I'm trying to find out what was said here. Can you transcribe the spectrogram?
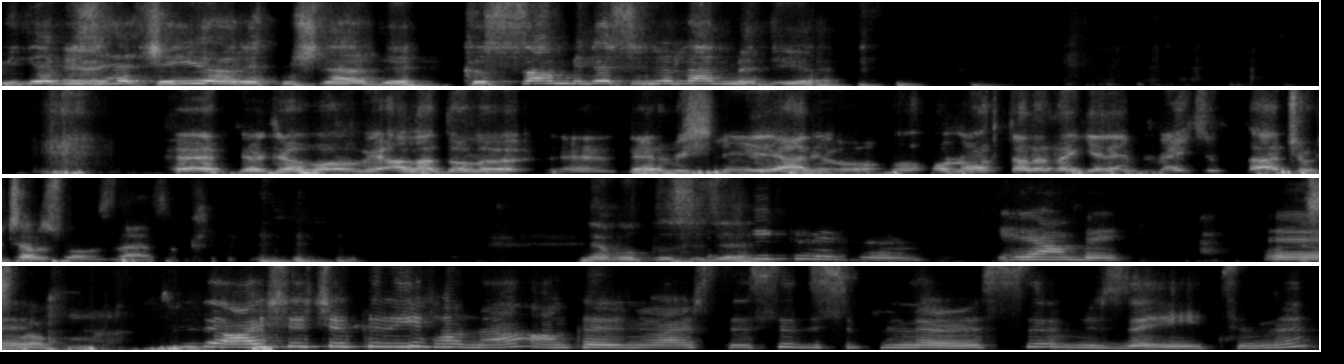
bir de bize evet. şeyi öğretmişlerdi. Kızsam bile sinirlenme diye. Evet hocam o bir Anadolu e, dervişliği yani o, o, o noktalara gelebilmek için daha çok çalışmamız lazım. ne mutlu size. Teşekkür ediyorum İlhan Bey. Ee. Şimdi Ayşe Çakır İlhan'a Ankara Üniversitesi Disiplinler Arası Müze Eğitimi.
